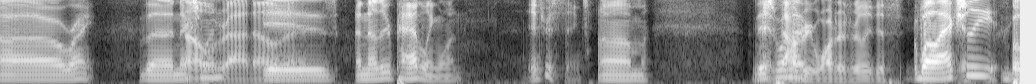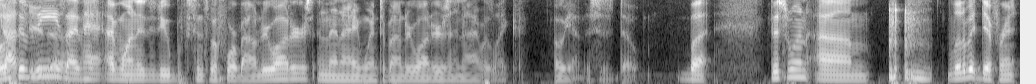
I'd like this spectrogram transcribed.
All right. The next All one right, is another paddling one. Interesting. Um, This Man, one I- Boundary Waters really just well, actually, both of these the- I've had I've wanted to do since before Boundary Waters, and then I went to Boundary Waters, and I was like, oh yeah, this is dope. But this one, um, a little bit different.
